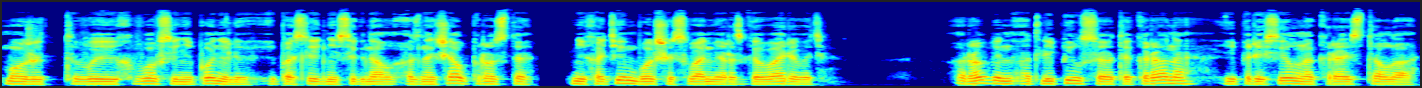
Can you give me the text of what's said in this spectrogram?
Может, вы их вовсе не поняли, и последний сигнал означал просто «не хотим больше с вами разговаривать». Робин отлепился от экрана и присел на край стола,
